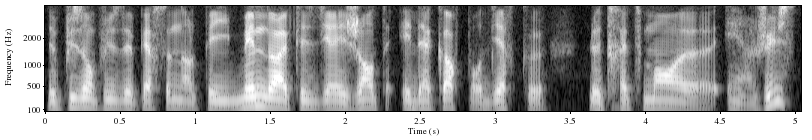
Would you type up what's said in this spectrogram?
de plus en plus de personnes dans le pays, même dans la classe dirigeante, est d'accord pour dire que le traitement euh, est injuste.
